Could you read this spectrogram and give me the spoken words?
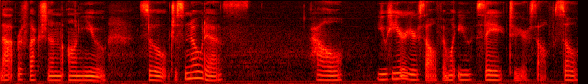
that reflection on you. So just notice how you hear yourself and what you say to yourself. So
